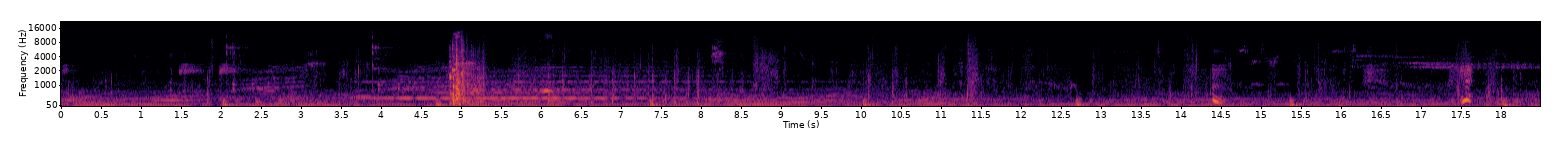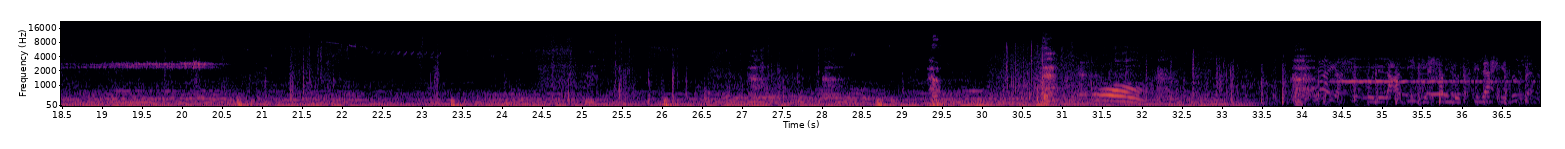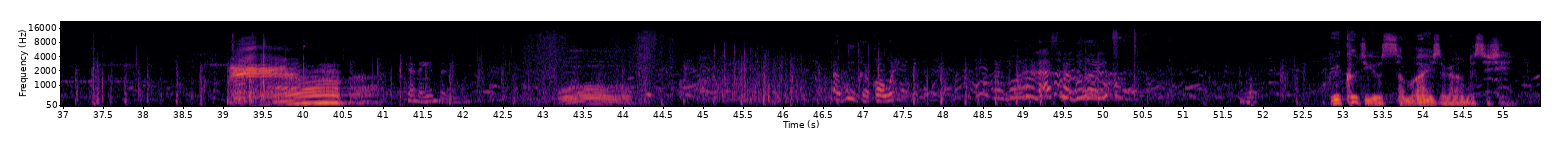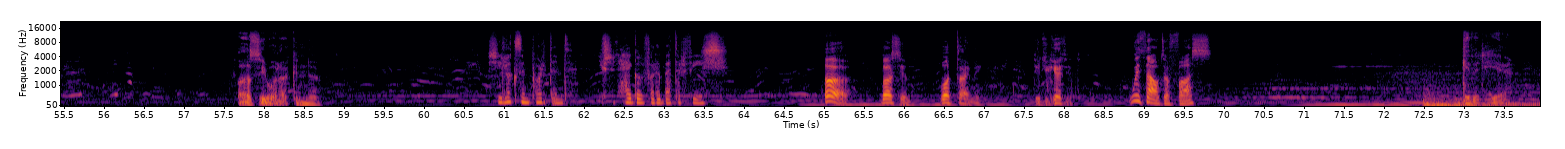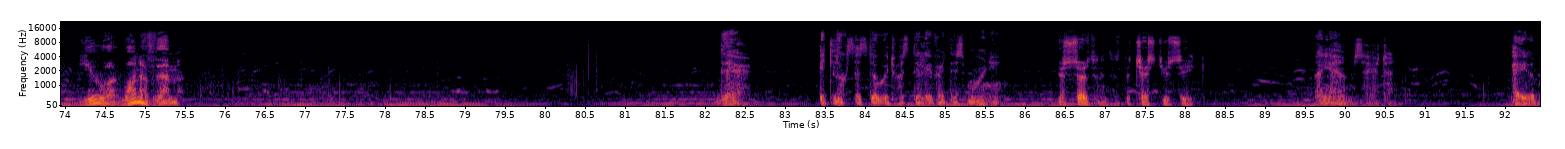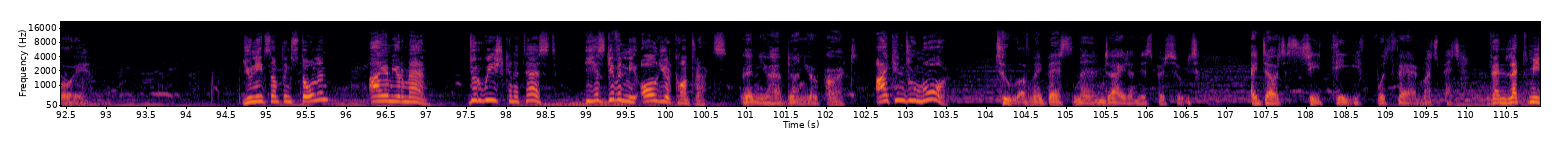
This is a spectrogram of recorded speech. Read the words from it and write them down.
We could use some eyes around the city. I'll see what I can do. She looks important. You should haggle for a better fee. Ah, Basim, what timing? Did you get it? Without a fuss. Give it here. You are one of them. There. It looks as though it was delivered this morning. You're certain it is the chest you seek? I am certain. Pay the boy. You need something stolen? I am your man. Derwish can attest. He has given me all your contracts. Then you have done your part. I can do more. Two of my best men died on this pursuit. I doubt a street thief would fare much better. Then let me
